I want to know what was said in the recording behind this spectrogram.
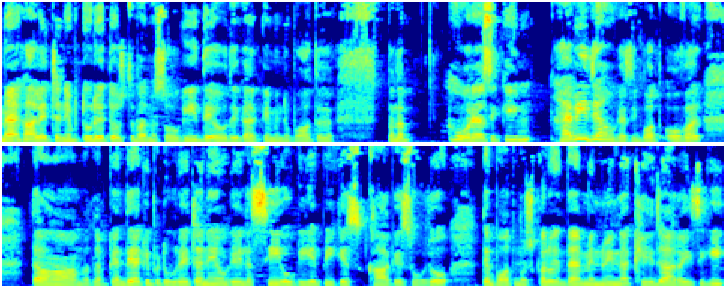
ਮੈਂ ਖਾ ਲਏ ਚਨੇ ਭਟੂਰੇ ਤੇ ਉਸ ਤੋਂ ਬਾਅਦ ਮੈਂ ਸੋ ਗਈ ਤੇ ਉਹਦੇ ਕਰਕੇ ਮੈਨੂੰ ਬਹੁਤ ਮਤਲਬ ਹੋ ਰਿਹਾ ਸੀ ਕਿ ਹੈਵੀ ਜਿਹਾ ਹੋ ਗਿਆ ਸੀ ਬਹੁਤ ਓਵਰ ਤਾਂ ਮਤਲਬ ਕਹਿੰਦੇ ਆ ਕਿ ਭਟੂਰੇ ਚਨੇ ਹੋ ਗਏ ਲੱਸੀ ਹੋ ਗਈ ਇਹ ਪੀ ਕੇ ਖਾ ਕੇ ਸੋ ਜਾਓ ਤੇ ਬਹੁਤ ਮੁਸ਼ਕਲ ਹੋ ਜਾਂਦਾ ਮੈਨੂੰ ਇੰਨਾ ਖੇਜ ਆ ਰਹੀ ਸੀਗੀ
